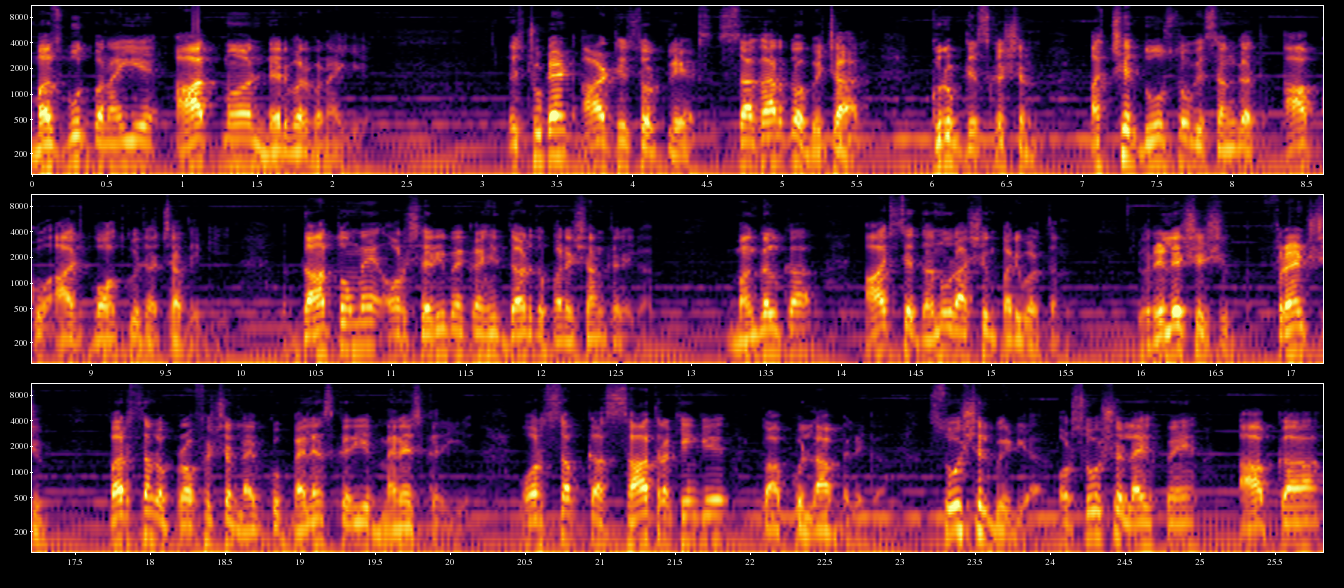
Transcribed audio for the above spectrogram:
मज़बूत बनाइए, आत्मनिर्भर बनाइए। स्टूडेंट, आर्टिस्ट और प्लेयर्स सकारात्मक विचार, ग्रुप डिस्कशन, अच्छे दोस्तों की संगत आपको आज बहुत कुछ अच्छा देगी। दांतों में और शरीर में कहीं दर्द परेशान करेगा। मंगल का, आज से धनु राशि में परिवर्तन। रिलेशनशिप, फ्रेंडशिप, पर्सनल और प्रोफेशनल लाइफ को बैलेंस करिए, मैनेज करिए। और सबका साथ रखेंगे तो आपको लाभ मिलेगा। सोशल मीडिया और सोशल लाइफ में आपका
